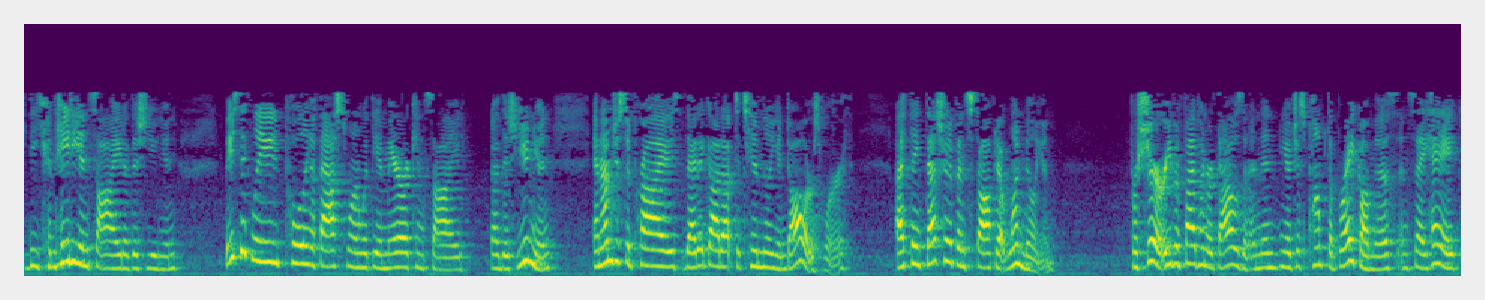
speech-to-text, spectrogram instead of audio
the Canadian side of this union basically pulling a fast one with the American side of this union and I'm just surprised that it got up to $10 million worth. I think that should have been stopped at 1 million. For sure, or even 500,000 and then, you know, just pump the brake on this and say, "Hey,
